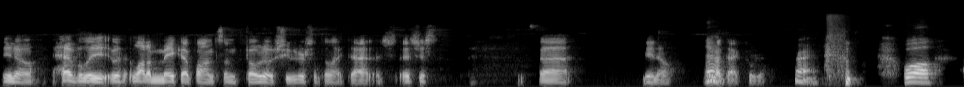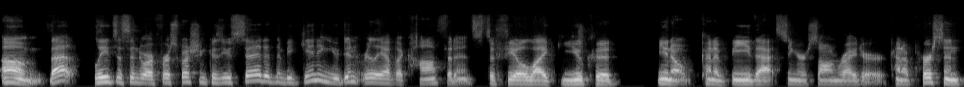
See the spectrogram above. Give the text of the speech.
you know, heavily with a lot of makeup on some photo shoot or something like that. It's, it's just uh, you know, yeah. not that cool. Right. well, um, that leads us into our first question because you said in the beginning you didn't really have the confidence to feel like you could, you know, kind of be that singer songwriter kind of person.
